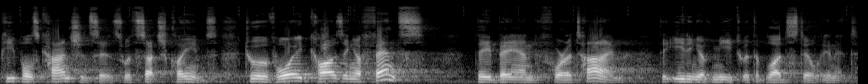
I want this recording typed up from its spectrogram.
people's consciences with such claims. To avoid causing offense, they banned for a time the eating of meat with the blood still in it.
